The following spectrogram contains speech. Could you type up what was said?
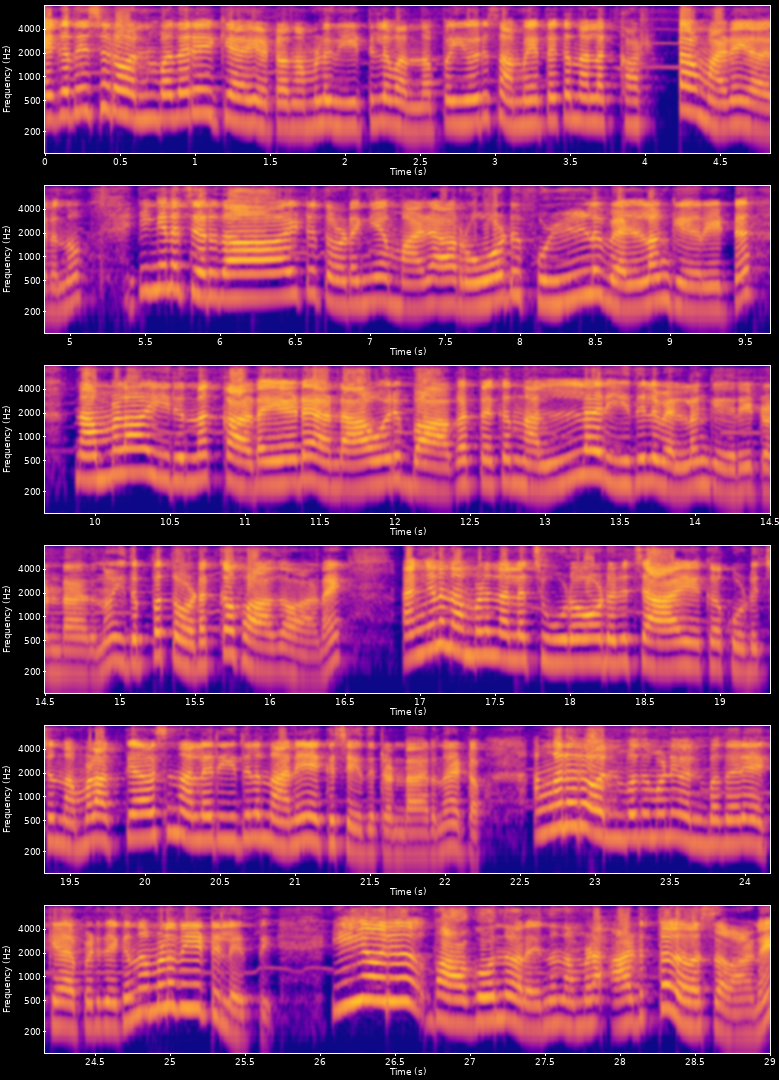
ഏകദേശം ഒരു ഒൻപതരയൊക്കെ ആയി കേട്ടോ നമ്മൾ വീട്ടിൽ വന്നപ്പോൾ ഈ ഒരു സമയത്തൊക്കെ നല്ല കട്ട മഴയായിരുന്നു. ഇങ്ങനെ ചെറുതായിട്ട് തുടങ്ങിയ മഴ ആ റോഡ് ഫുള്ള് വെള്ളം കയറിയിട്ട് നമ്മളാ ഇരുന്ന കടയുടെ ആ ഒരു ഭാഗത്തൊക്കെ നല്ല രീതിയിൽ വെള്ളം കയറിയിട്ടുണ്ടായിരുന്നു ഇതിപ്പോൾ തുടക്ക ഭാഗമാണേ. അങ്ങനെ നമ്മൾ നല്ല ചൂടോടൊരു ചായയൊക്കെ കുടിച്ചു നമ്മൾ അത്യാവശ്യം നല്ല രീതിയിൽ നനയൊക്കെ ചെയ്തിട്ടുണ്ടായിരുന്നു കേട്ടോ. അങ്ങനെ ഒരു ഒൻപത് മണി ഒൻപതരയൊക്കെ ആയപ്പോഴത്തേക്കും നമ്മൾ വീട്ടിലെത്തി. ഈ ഒരു ഭാഗം എന്ന് പറയുന്നത് നമ്മുടെ അടുത്ത ദിവസമാണ്.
